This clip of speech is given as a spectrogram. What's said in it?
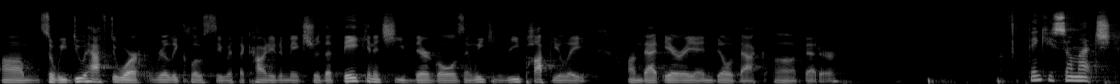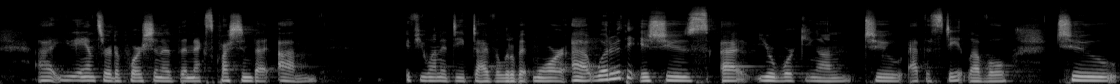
Um, so we do have to work really closely with the county to make sure that they can achieve their goals and we can repopulate um, that area and build back uh, better. Thank you so much. Uh, you answered a portion of the next question, but um, if you want to deep dive a little bit more, uh, what are the issues uh, you're working on to at the state level to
